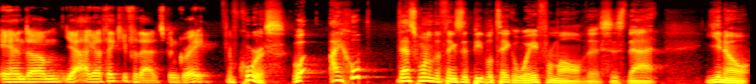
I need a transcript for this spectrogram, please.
And um, yeah, I got to thank you for that. It's been great. Of course. Well, I hope that's one of the things that people take away from all of this is that, you know,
